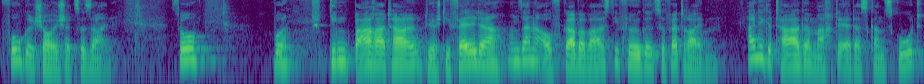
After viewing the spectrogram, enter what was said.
Vogelscheuche zu sein. So ging Bharata durch die Felder und seine Aufgabe war es, die Vögel zu vertreiben. Einige Tage machte er das ganz gut,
